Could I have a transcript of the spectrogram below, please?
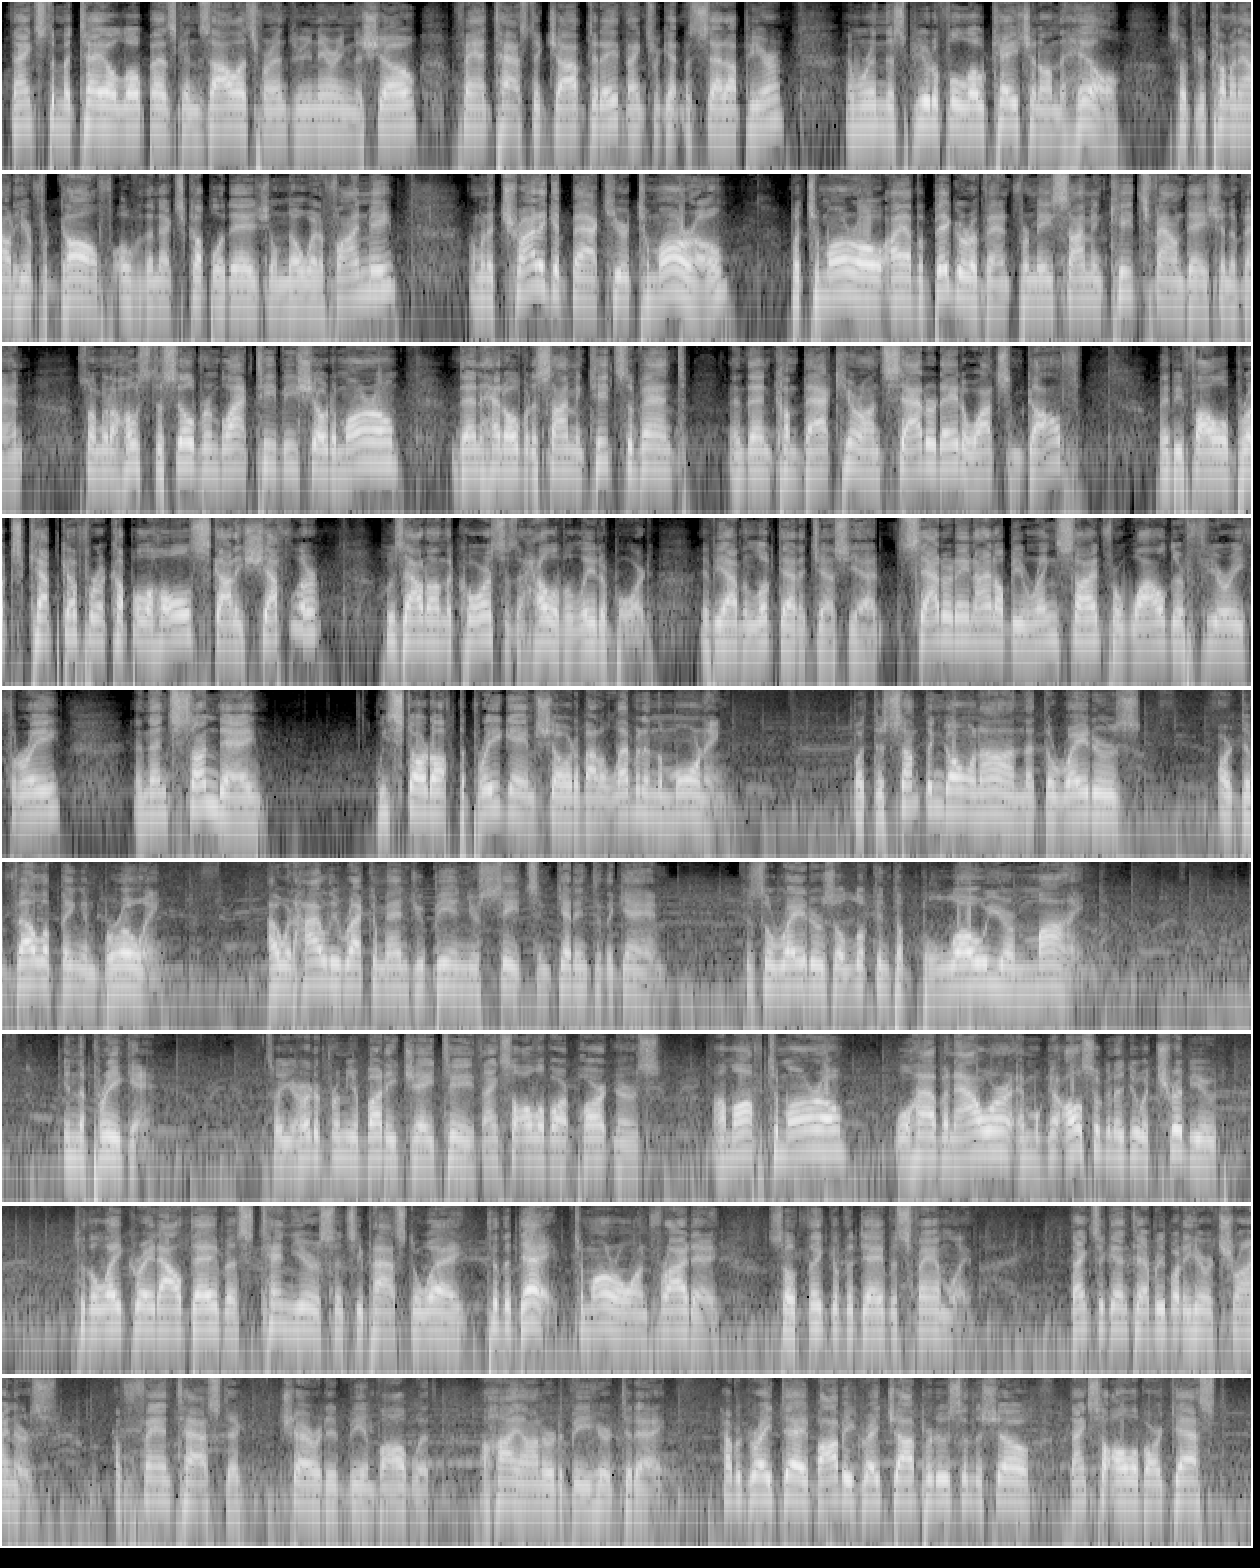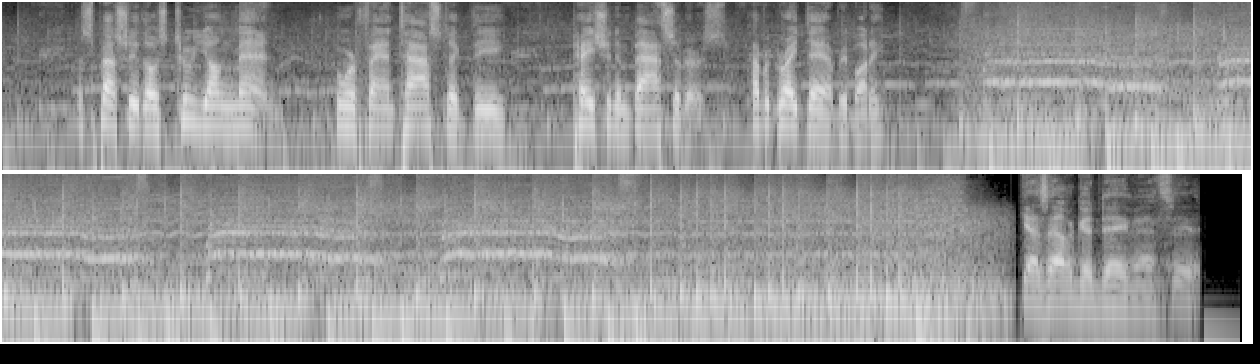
Thanks to Mateo Lopez Gonzalez for engineering the show. Fantastic job today. Thanks for getting us set up here. And we're in this beautiful location on the hill. So if you're coming out here for golf over the next couple of days, you'll know where to find me. I'm going to try to get back here tomorrow, but tomorrow I have a bigger event for me, Simon Keith Foundation event. So I'm going to host the Silver and Black TV show tomorrow, then head over to Simon Keith event, and then come back here on Saturday to watch some golf Maybe follow Brooks Koepka for a couple of holes. Scotty Scheffler, who's out on the course, is a hell of a leaderboard if you haven't looked at it just yet. Saturday night, I'll be ringside for Wilder Fury 3. And then Sunday, we start off the pregame show at about 11 in the morning. But there's something going on that the Raiders are developing and brewing. I would highly recommend you be in your seats and get into the game because the Raiders are looking to blow your mind in the pregame. So you heard it from your buddy JT. Thanks to all of our partners. I'm off tomorrow. We'll have an hour, and we're also going to do a tribute to the late great Al Davis, 10 years since he passed away, to the day, tomorrow on Friday. So think of the Davis family. Thanks again to everybody here at Shriners. A fantastic charity to be involved with. A high honor to be here today. Have a great day. Bobby, great job producing the show. Thanks to all of our guests, especially those two young men who were fantastic, the patient ambassadors. Have a great day, everybody. You guys have a good day, man. See you.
